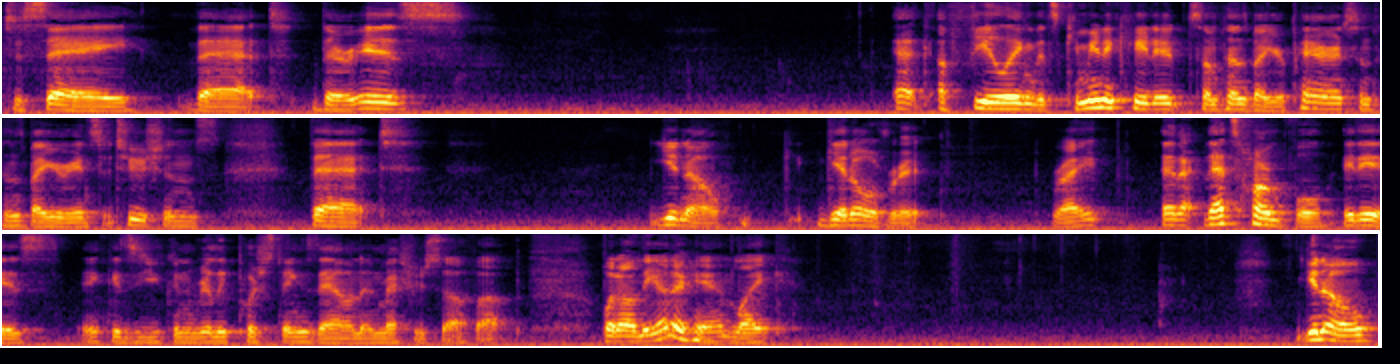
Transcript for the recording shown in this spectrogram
to say that there is a feeling that's communicated sometimes by your parents, sometimes by your institutions that you know, get over it, right? and that's harmful. It is because you can really push things down and mess yourself up. But on the other hand, like you know,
